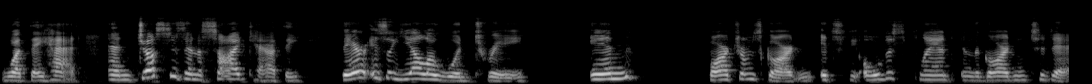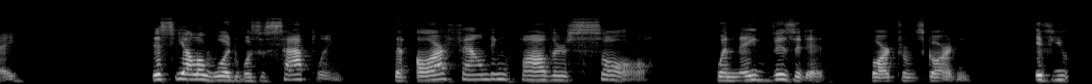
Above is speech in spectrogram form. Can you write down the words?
what they had. And just as an aside, Kathy, there is a yellowwood tree in Bartram's garden. It's the oldest plant in the garden today. This yellowwood was a sapling that our founding fathers saw when they visited Bartram's garden. If you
